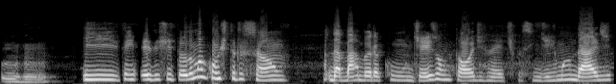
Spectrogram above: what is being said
Uhum. E tem, existe toda uma construção da Bárbara com o Jason Todd, né? Tipo assim, de irmandade.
